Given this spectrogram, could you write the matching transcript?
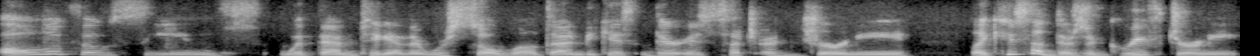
all of those scenes with them together were so well done because there is such a journey like you said there's a grief journey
